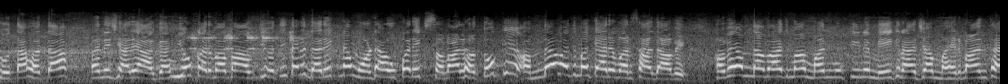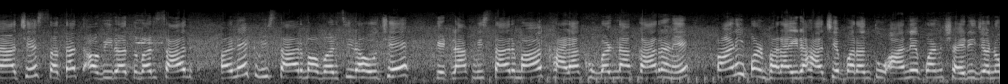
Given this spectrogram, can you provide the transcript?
જોતા હતા અને જ્યારે આગાહીઓ કરવામાં આવતી હતી ત્યારે દરેકના મોઢા ઉપર એક સવાલ હતો કે અમદાવાદમાં ક્યારે વરસાદ આવે. હવે અમદાવાદમાં મન મૂકીને મેઘરાજા મહેરબાન થયા છે. સતત અવિરત વરસાદ અનેક વિસ્તારમાં વરસી રહ્યો છે. કેટલાક વિસ્તારમાં ખાડા ખુબડના કારણે પાણી પણ ભરાઈ રહ્યા છે, પરંતુ આને પણ શહેરીજનો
